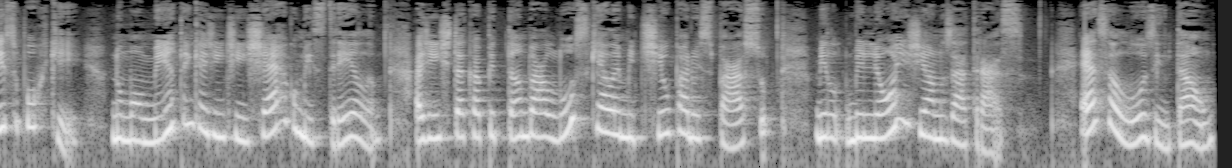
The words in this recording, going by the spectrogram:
Isso porque, no momento em que a gente enxerga uma estrela, a gente está captando a luz que ela emitiu para o espaço mil, milhões de anos atrás. Essa luz, então,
